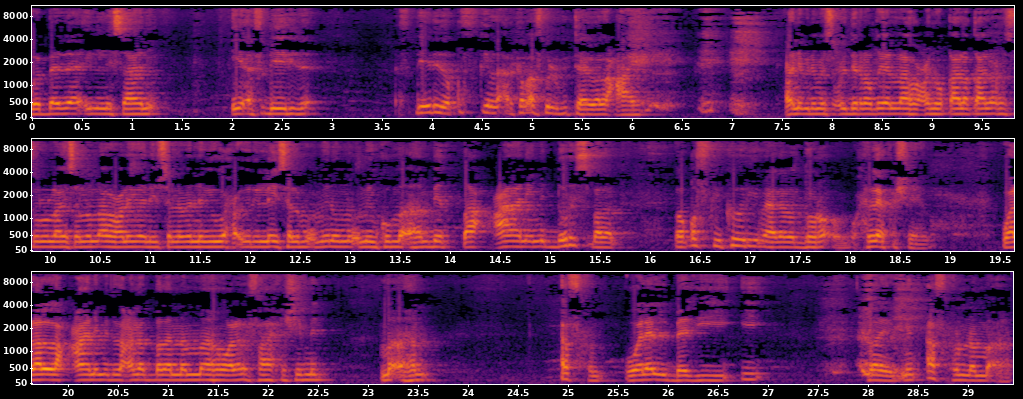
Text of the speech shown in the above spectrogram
wa badaa-i lisaani iyo afdheerida afdheerida qofkii la arkaba afka lagu taago la caayo can ibni mascuudin radia allahu canhu qaala qaala rasuulu llahi sala allahu alayh ali wasalam nabigu waxa uu yihi laysa almu'minu mu'minku ma ahan bidacaani mid duris badan oo qofkii ka hor yimaadaba duro waxlee ka sheego walal lacaani mid lacnad badanna maaha walal faaxishi mid ma ahan afxun walal badii-i ayb mid afxunna ma aha.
